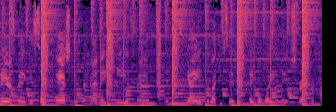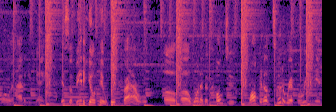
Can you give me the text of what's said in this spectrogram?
parents, man, get so passionate behind their kids, man, in these games. But like you said, they take away and they extract the fun out of the game. It's a video that went viral of uh, one of the coaches walking up to the referee and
